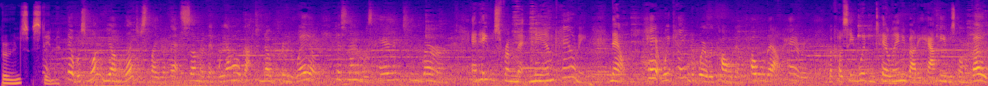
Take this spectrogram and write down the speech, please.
Burns stemme. There was one young legislator that summer that we all got to know pretty well. His name was Harry T. Burns. And he was from McMinn County. Now, we came to where we called him Holdout Harry because he wouldn't tell anybody how he was going to vote.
